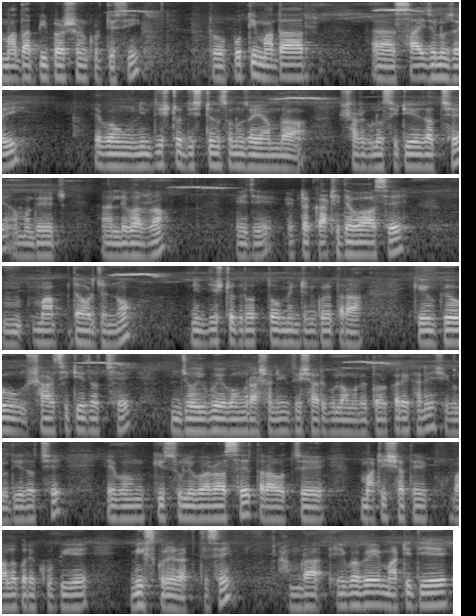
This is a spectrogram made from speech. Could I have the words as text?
মাদা প্রিপারেশন করতেছি। তো প্রতি মাদার সাইজ অনুযায়ী এবং নির্দিষ্ট ডিস্টেন্স অনুযায়ী আমরা সারগুলো ছিটিয়ে যাচ্ছে আমাদের লেবাররা এই যে একটা কাঠি দেওয়া আছে মাপ দেওয়ার জন্য। নির্দিষ্ট দূরত্ব মেনটেন করে তারা কেউ কেউ সার ছিটিয়ে যাচ্ছে। জৈব এবং রাসায়নিক যে সারগুলো আমাদের দরকার এখানে, সেগুলো দিয়ে যাচ্ছে। এবং কিছু লেবার আছে, তারা হচ্ছে মাটির সাথে ভালো করে কুপিয়ে মিক্স করে রাখতেছে। আমরা এইভাবে মাটি দিয়ে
